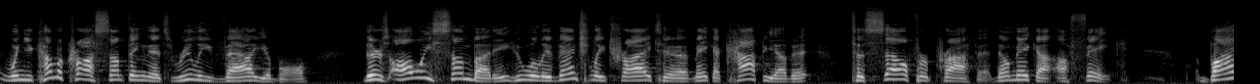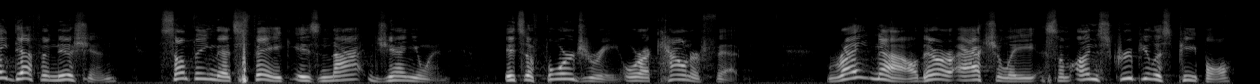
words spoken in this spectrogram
when you come across something that's really valuable, there's always somebody who will eventually try to make a copy of it to sell for profit? They'll make a, a fake. By definition, something that's fake is not genuine. It's a forgery or a counterfeit. Right now, there are actually some unscrupulous people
